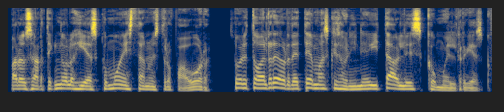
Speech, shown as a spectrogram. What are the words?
para usar tecnologías como esta a nuestro favor, sobre todo alrededor de temas que son inevitables como el riesgo.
